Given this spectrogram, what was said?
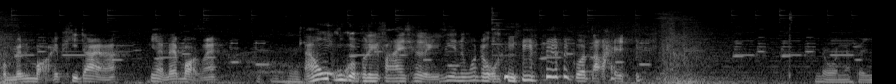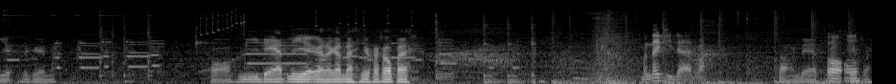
ผมเป็นบอร์ดให้พี่ได้นะ พี่อยากได้บอร์ดไหม เอ้ากูกด play file เฉยเฮียนึกว่าโดน กลัวตาย โดนนะแต่เยอะเหลือเกินนะขอมีแดดเรียกันแล้วกันนะเดี๋ยวค่อยเข้าไปมันได้กี่แดดวะสองแดดสอง เก็บไว้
